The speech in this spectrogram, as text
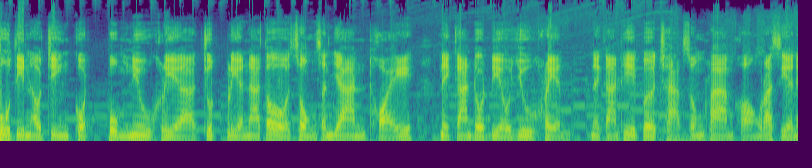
ปูตินเอาจริงกดปุ่มนิวเคลียร์จุดเปลี่ยนนาโตส่งสัญญาณถอยในการโดดเดี่ยวยูเครน ในการที่เปิดฉากสงครามของรัสเซียใน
